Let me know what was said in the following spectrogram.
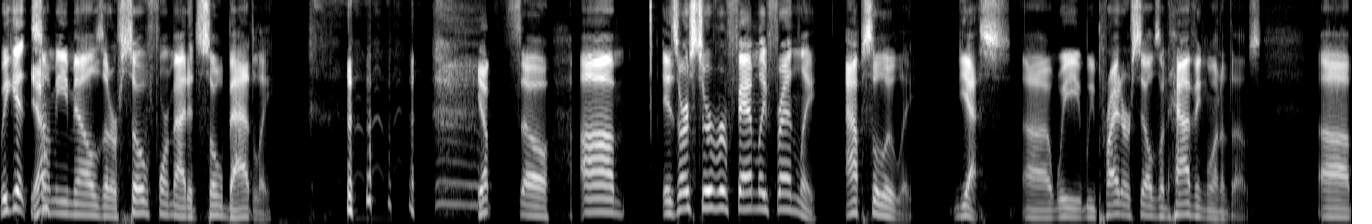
We get Yeah. some emails that are so formatted so badly. Yep. So, um, is our server family friendly? Absolutely. Yes. Uh, we we pride ourselves on having one of those. Uh,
